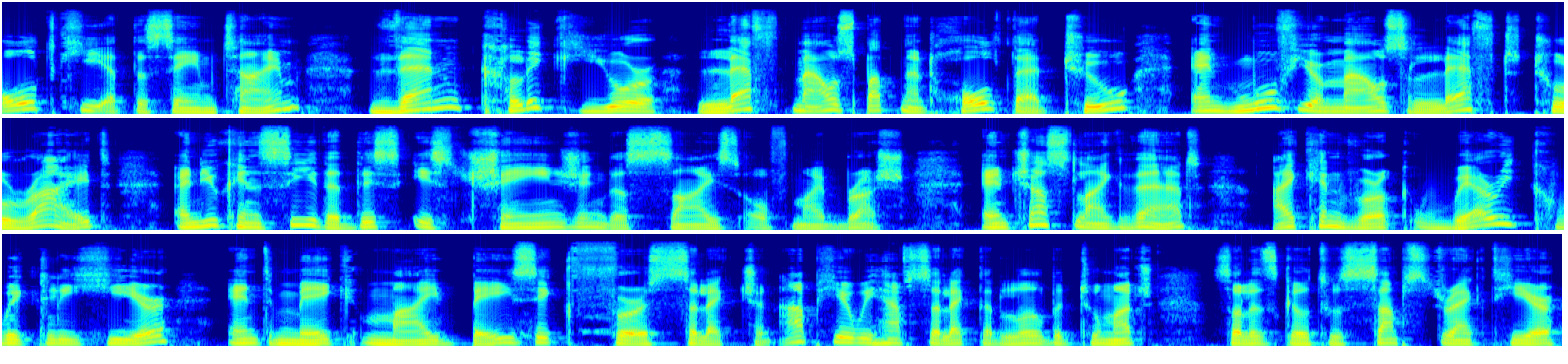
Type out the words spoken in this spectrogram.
Alt key at the same time, then click your left mouse button and hold that too, and move your mouse left to right, and you can see that this is changing the size of my brush. And just like that, I can work very quickly here and make my basic first selection. Up here we have selected a little bit too much, so let's go to subtract here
